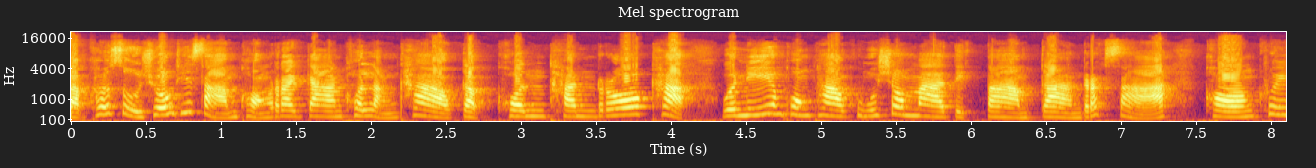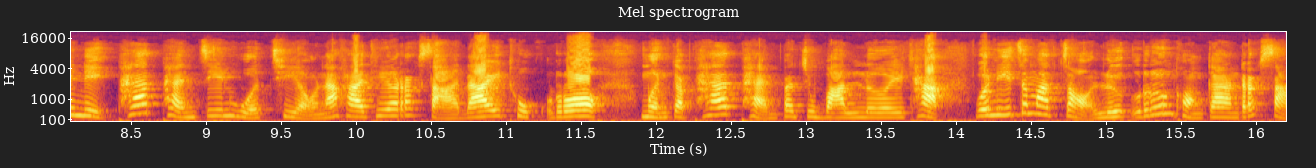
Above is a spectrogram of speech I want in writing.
กลับเข้าสู่ช่วงที่ 3 ของรายการคนหลังข่าวกับคนทันโรคค่ะวันนี้ยังคงพาคุณผู้ชมมาติดตามการรักษาของคลินิกแพทย์แผนจีนหัวเฉียวนะคะ ที่รักษาได้ทุกโรคเหมือนกับแพทย์แผนปัจจุบันเลยค่ะ วันนี้จะมาเจาะลึกเรื่องของการรักษา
